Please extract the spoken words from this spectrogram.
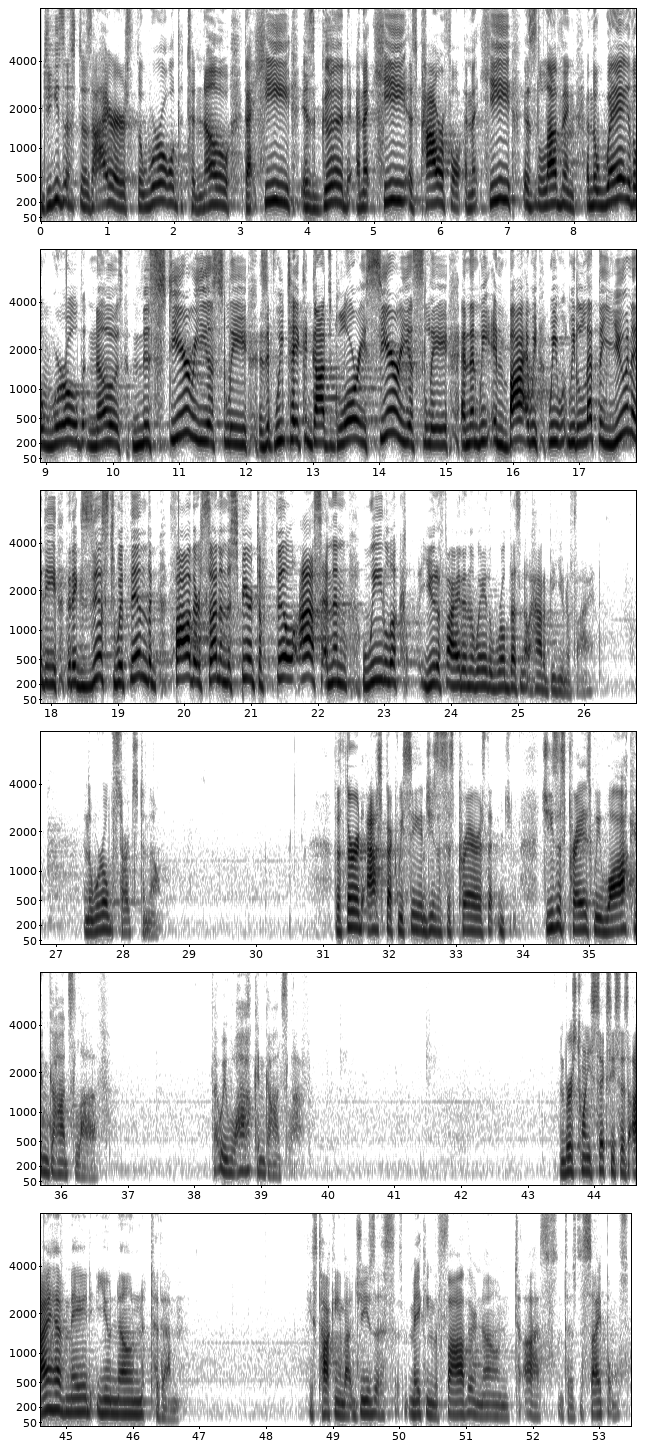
Jesus desires the world to know that He is good and that He is powerful and that He is loving. And the way the world knows mysteriously is if we take God's glory seriously and then we imbibe, we, we, we let the unity that exists within the Father, Son, and the Spirit to fill us, and then we look unified in the way the world doesn't know how to be unified. And the world starts to know. The third aspect we see in Jesus' prayer is that Jesus prays we walk in God's love. That we walk in God's love. In verse 26, he says, I have made you known to them. He's talking about Jesus making the Father known to us and to his disciples.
